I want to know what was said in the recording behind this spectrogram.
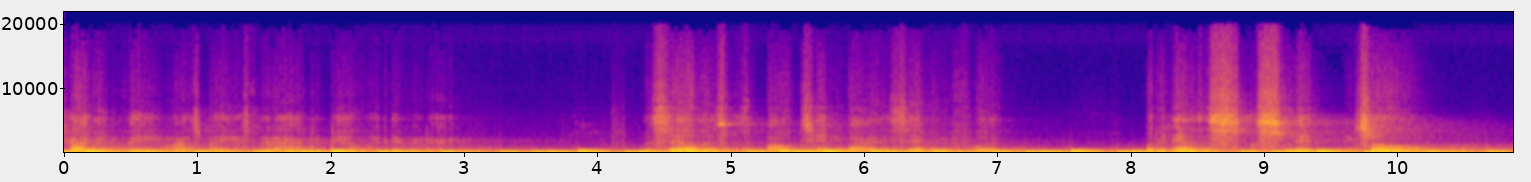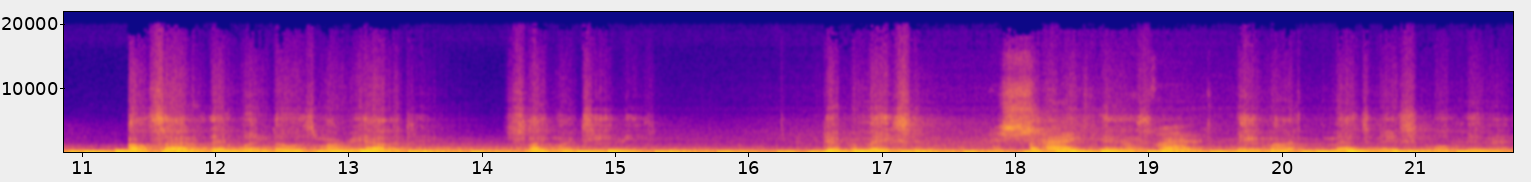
try to invade my space that I have to deal with every day the cell is, is about 10 by 7 foot but it has a, a slit. So outside of that window is my reality. It's like my TV. Deprivation, I think, has made my imagination more vivid.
